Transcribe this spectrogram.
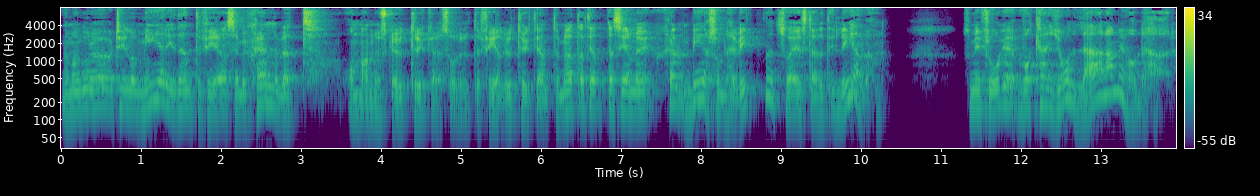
När man går över till att mer identifiera sig med självet om man nu ska uttrycka det så, det är lite fel uttryckt egentligen. Men att, att jag, jag ser mig själv mer som det här vittnet så är jag istället eleven. Så min fråga är, vad kan jag lära mig av det här?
